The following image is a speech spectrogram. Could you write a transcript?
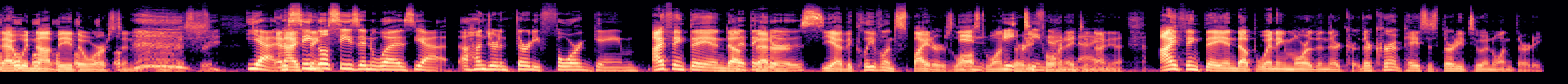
that would not be the worst in, in history. Yeah, And the I think- single season was yeah, 134 game. I think they end up they better. lose. Yeah, the Cleveland Spiders lost In 134 in 1899. 1899. I think they end up winning more than their their current pace is 32 and 130.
